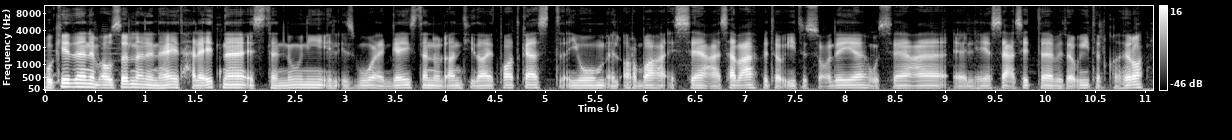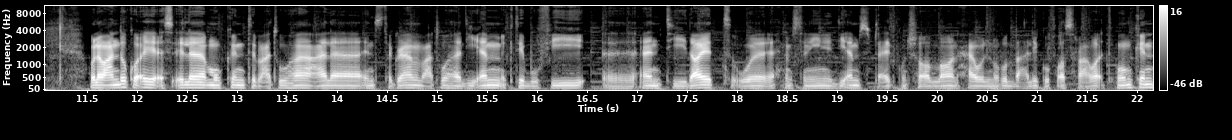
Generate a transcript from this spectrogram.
وكده نبقى وصلنا لنهاية حلقتنا. استنوني الأسبوع الجاي. استنوا ال Anti Diet Podcast يوم الأربعاء الساعة سبعة بتوقيت السعودية والساعة اللي هي الساعة ستة بتوقيت القاهرة. ولو عندكم أي أسئلة ممكن تبعتوها على انستجرام ابعتوها DM اكتبوا فيه anti diet وإحنا مستنيين ال DMs بتاعتكم إن شاء الله. نحاول نرد عليكم في أسرع وقت ممكن.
